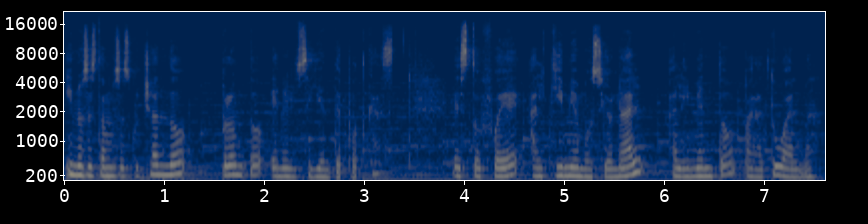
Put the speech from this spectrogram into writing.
Y nos estamos escuchando pronto en el siguiente podcast. Esto fue Alquimia Emocional, Alimento para tu Alma.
